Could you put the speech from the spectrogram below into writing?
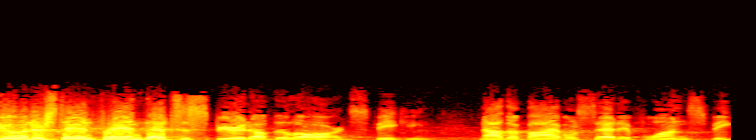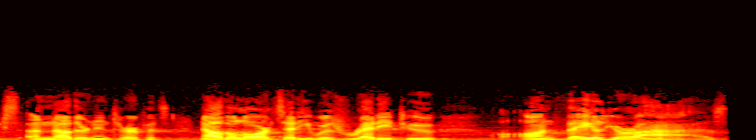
You understand, friend, that's the Spirit of the Lord speaking. Now, the Bible said if one speaks, another interprets. Now, the Lord said He was ready to unveil your eyes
